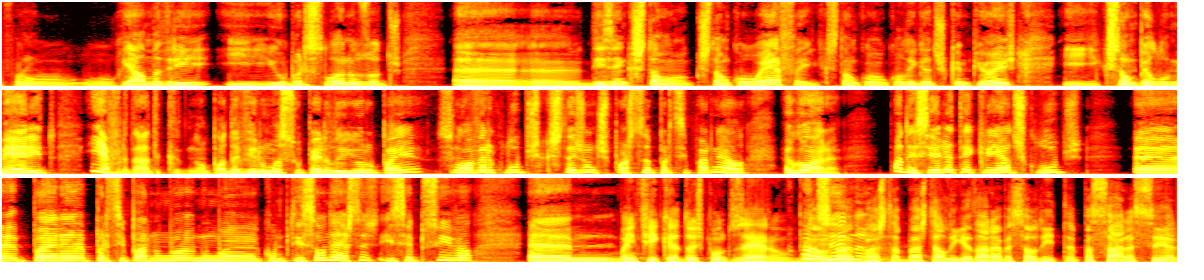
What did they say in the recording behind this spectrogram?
foram o Real Madrid e, e, o Barcelona. Os outros uh, dizem que estão, que estão com a UEFA e que estão com, com a Liga dos Campeões e, e, que estão pelo mérito. E é verdade que não pode haver uma Superliga Europeia se não houver clubes que estejam dispostos a participar nela. Agora, podem ser até criados clubes uh, para participar numa, numa competição destas. Isso é possível. Um, Benfica 2.0. Não, ser, não. Basta, basta a Liga da Arábia Saudita passar a ser.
